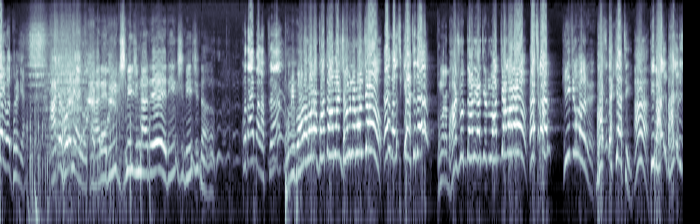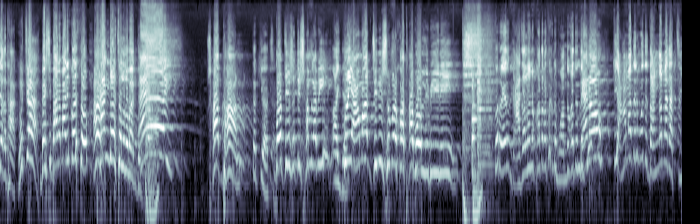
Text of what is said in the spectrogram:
এই ও ধরে নিয়ে আগে ধরে নিয়ে আরে রিক্স নিস না রে রিক্স নিস না। কোথায় পালাচ্ছ? তুমি বড় বড় কথা আমার সামনে বলছো। এই বলিস কি আছে রে? তোমার ভাসুর দাঁড়িয়ে আছে একটু লজ্জা করো। কি চোখে ভাসুটা কি আছে? হ্যাঁ। তুই ভাসু ভাসুর জায়গা থাক। আচ্ছা। বেশি বাড়াবাড়ি করিস তো হ্যাঁ। হ্যাং ধরে চলে দেবো একদম। এই! সাবধান। তো কি আছে? তোর জিনিস তুই সামলাবি তুই আমার জিনিসের উপর কথা বলবি নি। তোর এর গাজালানো কথাবার্তা একটু বন্ধ করে দেন কেন? তুই আমাদের মধ্যে দাঙ্গা বাঁধাচ্ছি।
